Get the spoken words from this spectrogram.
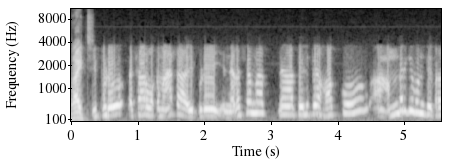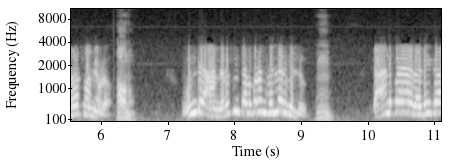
రైట్ ఇప్పుడు సార్ ఒక మాట. ఇప్పుడు నిరసన తెలిపే హక్కు అందరికీ ఉంది ప్రజాస్వామ్యంలో. అవును. ఉంది. ఆ నిరసన తెలపడానికి వెళ్ళారు వీళ్ళు. దానిపై రెడీగా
